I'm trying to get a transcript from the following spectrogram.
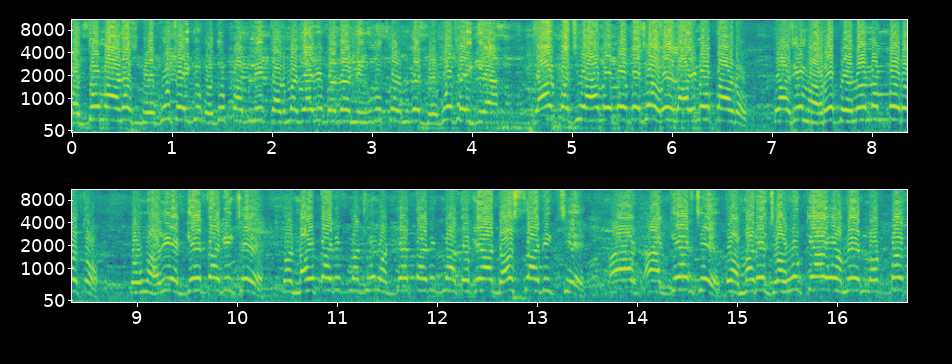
બધું માણસ ભેગું થઈ ગયું. બધું પબ્લિક કર્મચારી બધા, નિવૃત્ત કર્મચારી ભેગું થઈ ગયા. ત્યાર પછી આ લોકો કહે છે, હવે લાઈનો પાડો. તો આજે મારો પહેલો નંબર હતો. તો મારી અગિયાર તારીખ છે. તો નવ તારીખમાં છું, અગિયાર તારીખમાં. તો કે આ દસ તારીખ છે. આ અગિયાર છે. તો અમારે જવું ક્યાં? અમે લગભગ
